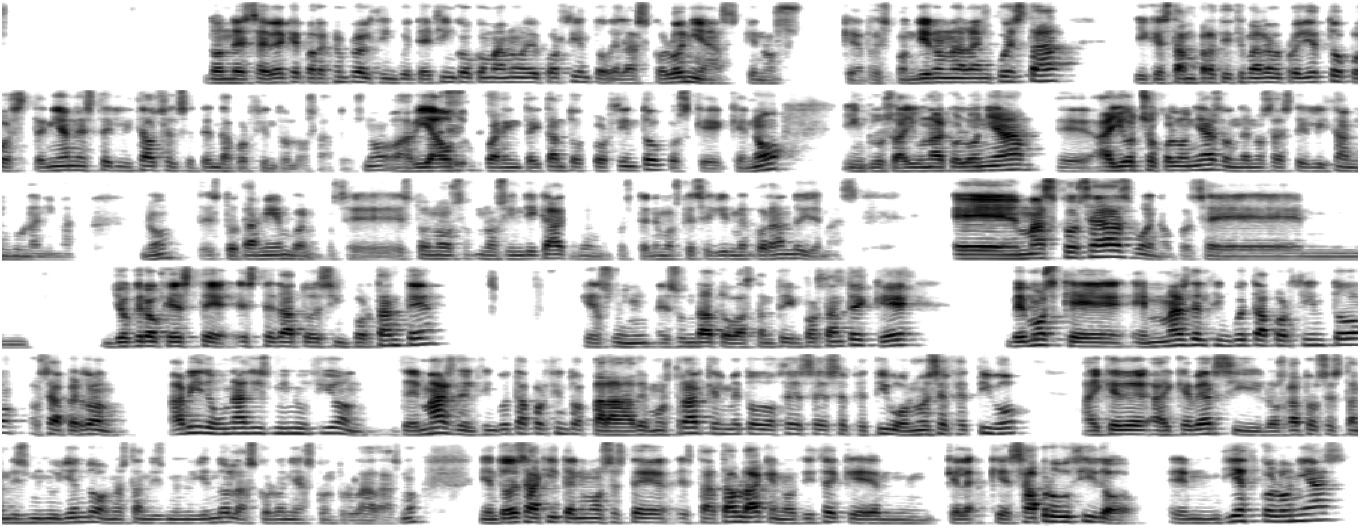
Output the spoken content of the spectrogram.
donde se ve que, por ejemplo, el 55,9% de las colonias que, nos, que respondieron a la encuesta y que están participando en el proyecto, pues tenían esterilizados el 70% de los gatos. ¿no? Había otro cuarenta y tantos por ciento pues que, que no. Incluso hay una colonia, eh, hay ocho colonias donde no se ha esterilizado ningún animal. ¿no? Esto también, bueno, pues eh, esto nos, nos indica que bueno, pues tenemos que seguir mejorando y demás. Eh, más cosas, bueno, pues yo creo que este, este dato es importante, que es un, es un dato bastante importante, que vemos que en más del 50%, o sea, perdón, ha habido una disminución de más del 50% para demostrar que el método CS es efectivo o no es efectivo, hay que, hay que ver si los gatos están disminuyendo o no están disminuyendo las colonias controladas. ¿no? Y entonces aquí tenemos este, esta tabla que nos dice que, que, se ha producido en 10 colonias,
